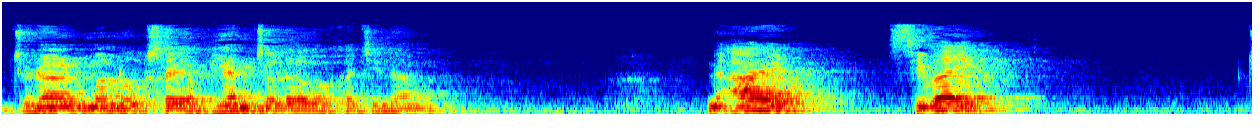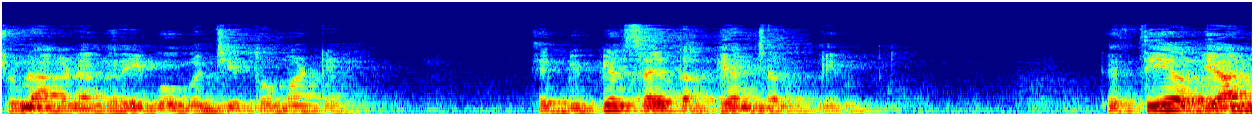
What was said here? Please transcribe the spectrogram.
જુનાગઢમાં લોકશાહી અભિયાન ચલાવ્યું આખા જિલ્લામાં ને આ સિવાય જુનાગઢના ગરીબો, વંચિતો માટે એ બીપીએલ સહાયતા અભિયાન ચાલુ કર્યું હતું. તે અભિયાન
